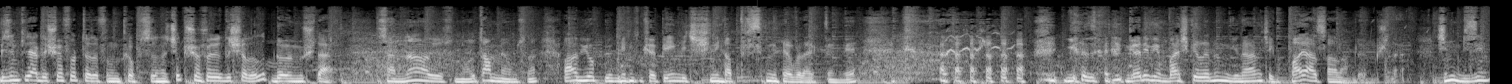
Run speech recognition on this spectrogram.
Bizimkiler de şoför tarafının kapısını açıp şoförü dışarı alıp dövmüşler. Sen ne arıyorsun? Utanmıyor musun? Abi yok benim köpeğin bir çişini yaptırsın diye bıraktım diye. Garibin başkalarının günahını çek. Bayağı sağlam dövmüşler. Şimdi bizim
